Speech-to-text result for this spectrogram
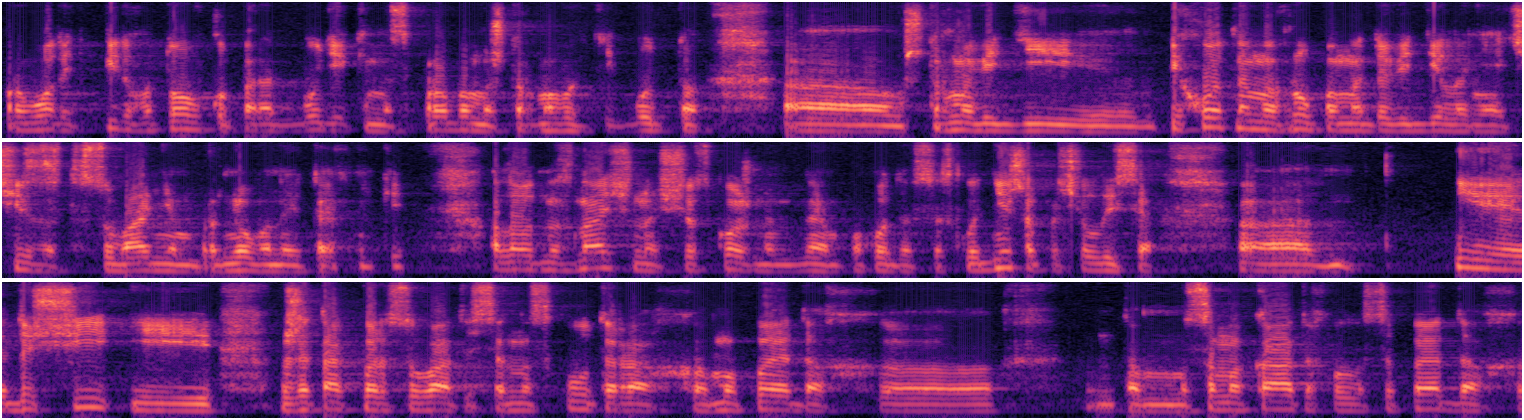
проводить підготовку перед будь-якими спробами штурмових дій, будь-то е, штурмові дії піхотними групами до відділення чи застосуванням броньованої техніки. Але однозначно, що з кожним днем погода все складніше, почалися. е, і дощі, і вже так пересуватися на скутерах, мопедах, е, там самокатах, велосипедах.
